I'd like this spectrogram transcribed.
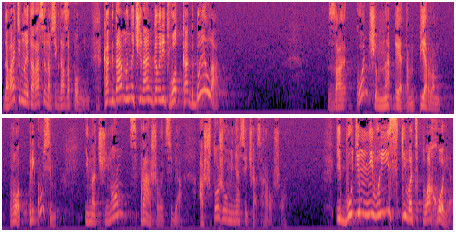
Давайте мы это раз и навсегда запомним. Когда мы начинаем говорить вот как было, закончим на этом первом рот, прикусим и начнем спрашивать себя, а что же у меня сейчас хорошего? И будем не выискивать плохое,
